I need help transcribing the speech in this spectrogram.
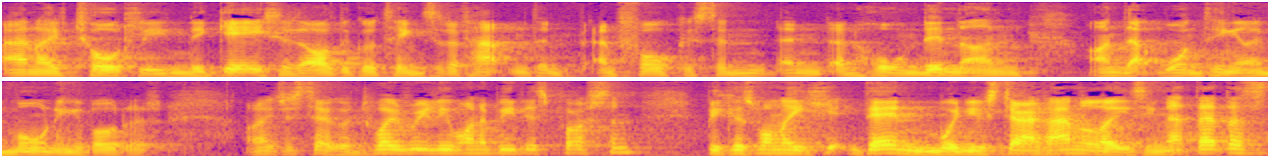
and I've totally negated all the good things that have happened and, and focused and, and, and honed in on, on that one thing and I'm moaning about it. And I just going, do I really want to be this person? Because when I then when you start analysing that that that's,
